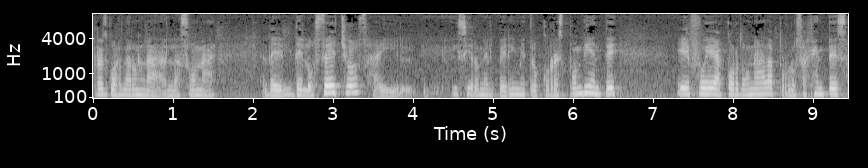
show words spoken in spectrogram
Resguardaron la, la zona de, los hechos, ahí hicieron el perímetro correspondiente. Eh, fue acordonada por los agentes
